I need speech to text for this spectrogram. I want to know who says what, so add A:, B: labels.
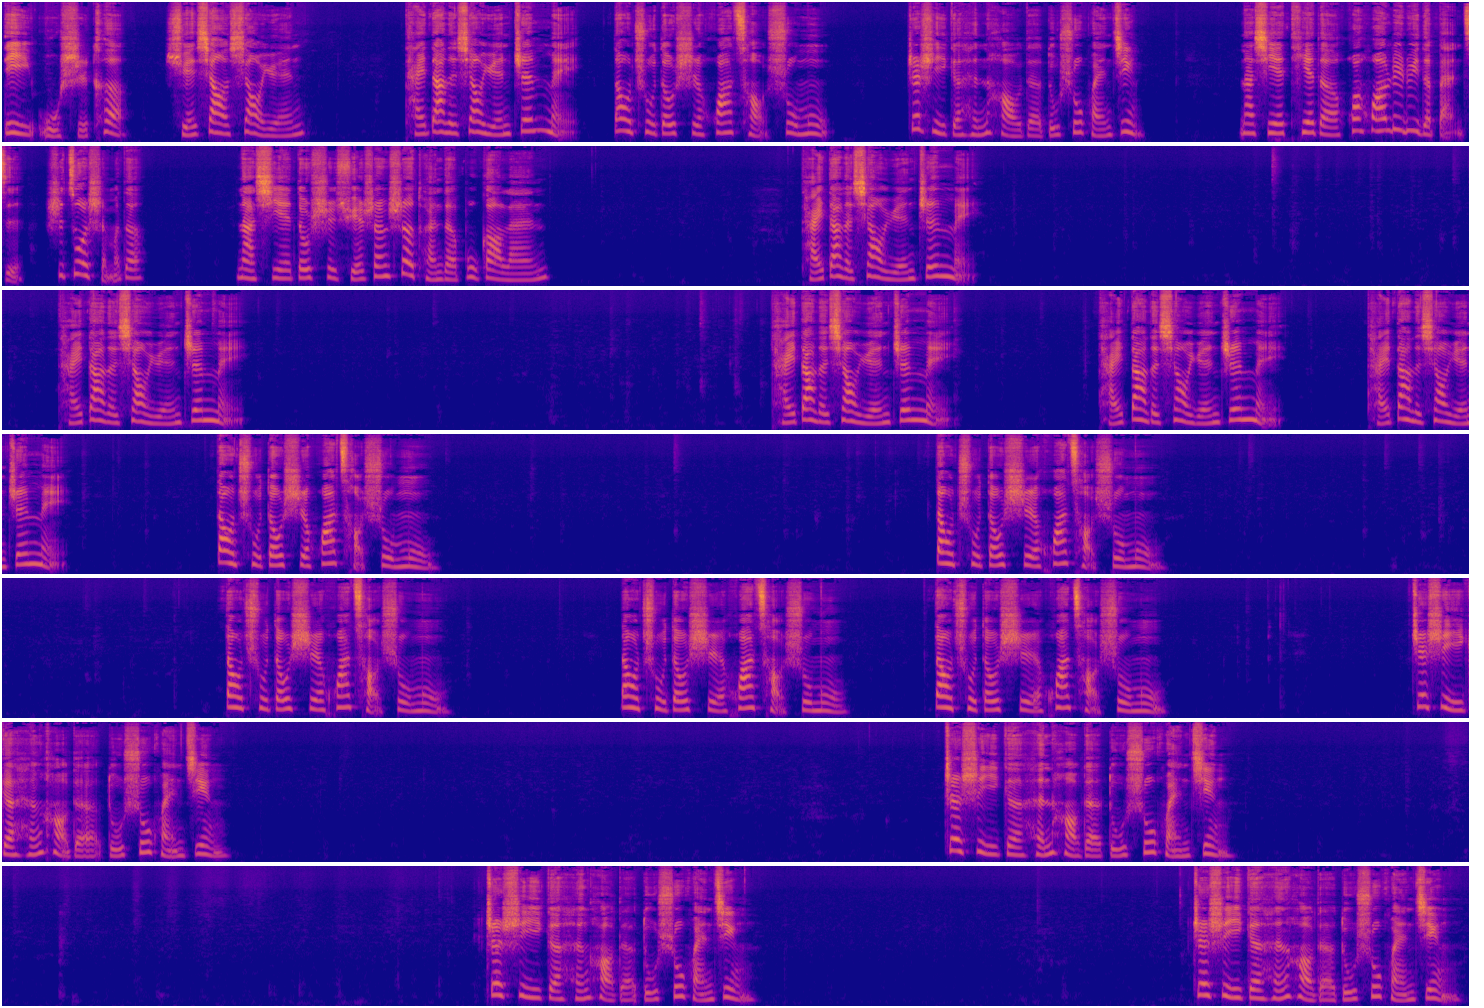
A: 第五十课：学校校园。台大的校园真美，到处都是花草树木，这是一个很好的读书环境。那些贴的花花绿绿的板子是做什么的？那些都是学生社团的布告栏。台大的校园真美。台大的校园真美。台大的校园真美。台大的校园真美。台大的校园真美。到处都是花草树木。到处都是花草树木。到处都是花草树木，到处都是花草树木，到处都是花草树木。这是一个很好的读书环境。这是一个很好的读书环境。这是一个很好的读书环境。这是一个很好的读书环境。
